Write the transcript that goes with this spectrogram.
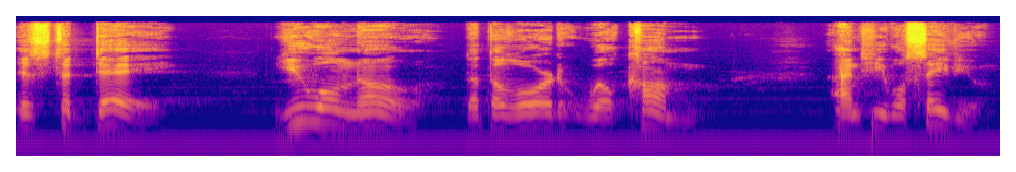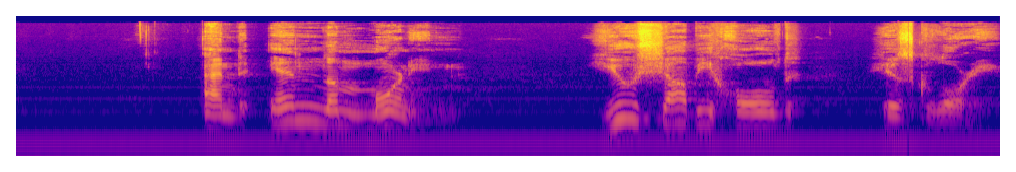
is today you will know that the Lord will come and he will save you. And in the morning you shall behold his glory.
